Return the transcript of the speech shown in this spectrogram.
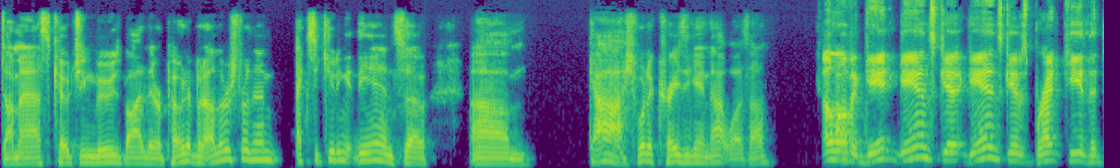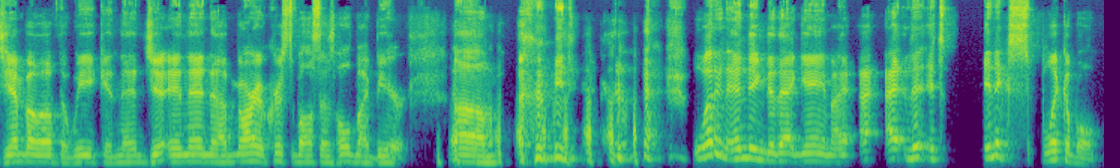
dumbass coaching moves by their opponent, but others for them executing at the end. So, um, gosh, what a crazy game that was, huh? I love oh. it. Gans Gans gives Brent Key the Jimbo of the week, and then and then uh, Mario Cristobal says, "Hold my beer." Um, I mean, what an ending to that game! I, I, I it's inexplicable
